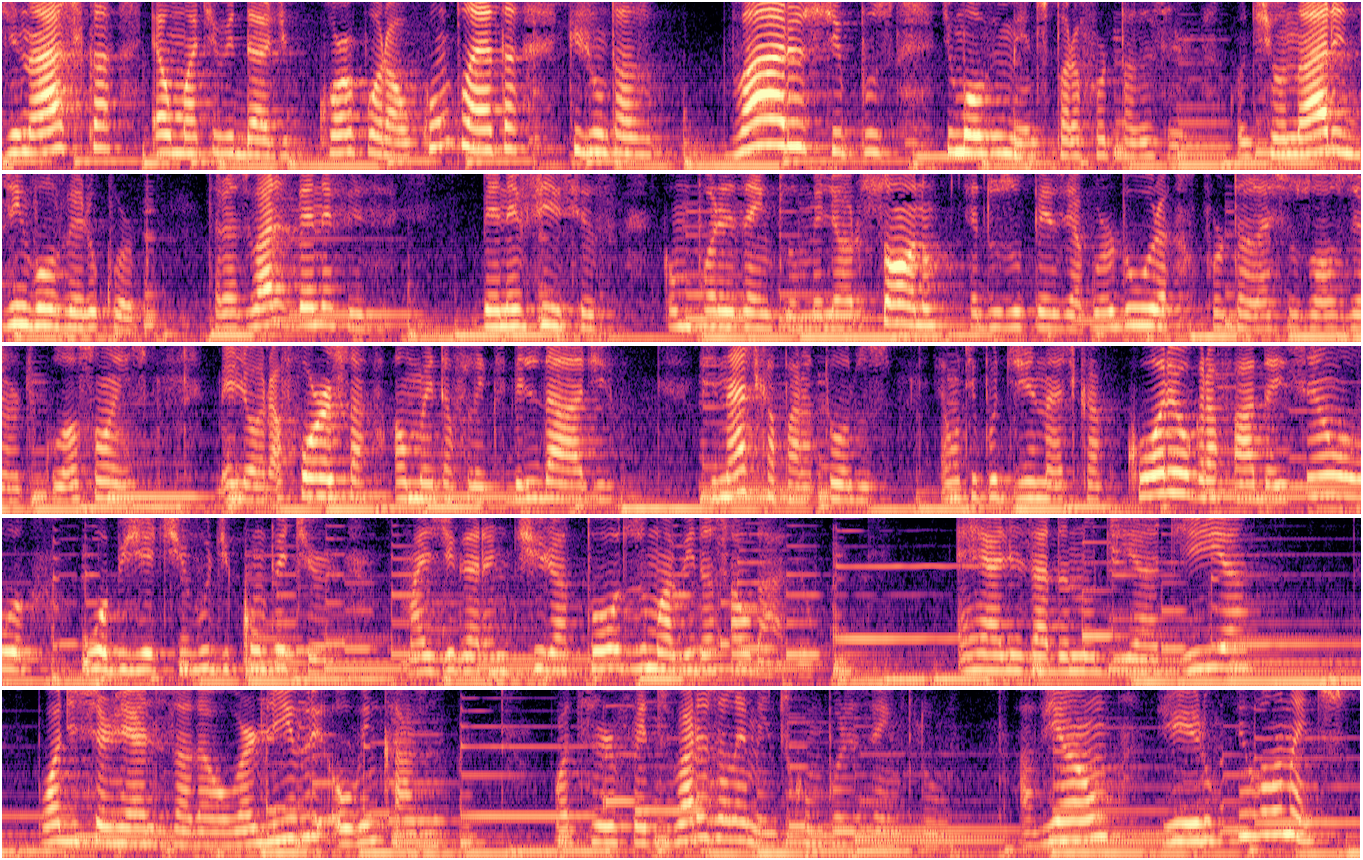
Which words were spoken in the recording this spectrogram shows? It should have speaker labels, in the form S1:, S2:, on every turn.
S1: Ginástica é uma atividade corporal completa que junta vários tipos de movimentos para fortalecer, condicionar e desenvolver o corpo. Traz vários benefícios, benefícios como por exemplo, melhora o sono, reduz o peso e a gordura, fortalece os ossos e articulações, melhora a força, aumenta a flexibilidade. Ginástica para todos é um tipo de ginástica coreografada e sem o, o objetivo de competir, mas de garantir a todos uma vida saudável. É realizada no dia a dia, pode ser realizada ao ar livre ou em casa. Pode ser feitos vários elementos, como por exemplo avião, giro e rolamentos.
